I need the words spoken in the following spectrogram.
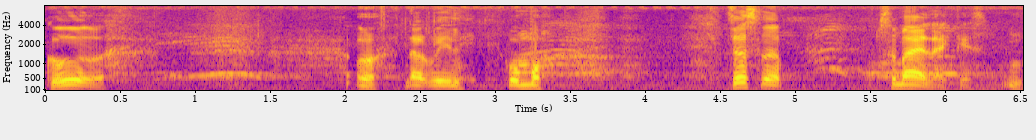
Good. Oh, not really. One more. Just uh, smile like this. Mm.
